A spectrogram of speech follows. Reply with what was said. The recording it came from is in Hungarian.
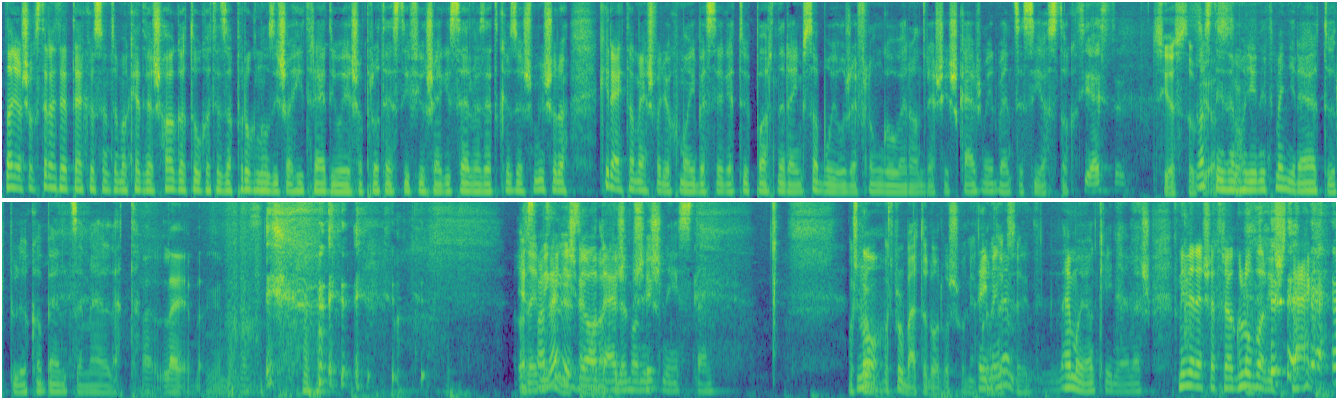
Nagyon sok szeretettel köszöntöm a kedves hallgatókat, ez a Prognózis, a Hit Radio és a Protest Ifjúsági Szervezet közös műsora. Király Tamás vagyok, mai beszélgető partnereim Szabó József, Longóver András és Kázsmér Bence. Sziasztok! Sziasztok! Sziasztok! Azt Sziasztok. nézem, hogy én itt mennyire eltörpülök a Bence mellett. Lejjebb engem az. Ezt az előző adásban is néztem. Most, No. prób- most próbáltad orvosolni akkor ezek nem, szerint. nem olyan kényelmes. Minden esetre a globalisták,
